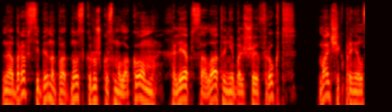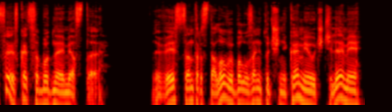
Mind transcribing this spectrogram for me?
Набрав себе на поднос кружку с молоком, хлеб, салат и небольшой фрукт, мальчик принялся искать свободное место. Весь центр столовой был занят учениками и учителями,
